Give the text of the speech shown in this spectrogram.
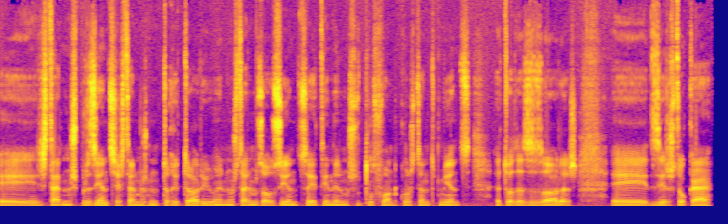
é estarmos presentes, é estarmos no território, é não estarmos ausentes, é atendermos o telefone constantemente a todas as horas, é dizer estou cá,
